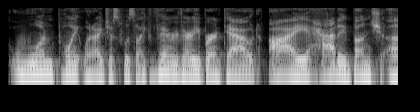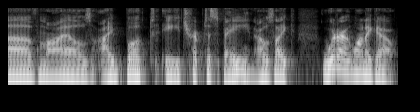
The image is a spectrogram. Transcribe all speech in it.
one point when I just was like very, very burnt out. I had a bunch of miles. I booked a trip to Spain. I was like, where do I want to go?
